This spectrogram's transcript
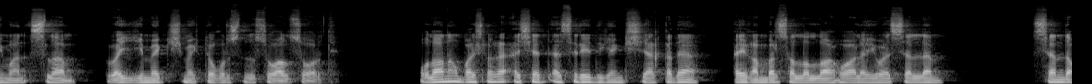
iymon islom va yemak ichmak to'g'risida savol so'rdi. Ularning boshlig'i Ashad Asri degan kishi haqida payg'ambar sallallohu alayhi vasallam senda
